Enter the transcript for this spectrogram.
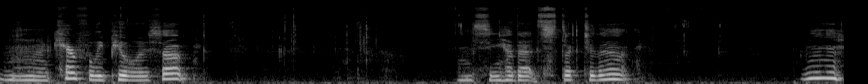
I'm going to carefully peel this up. Let's see how that stuck to that. Mm.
